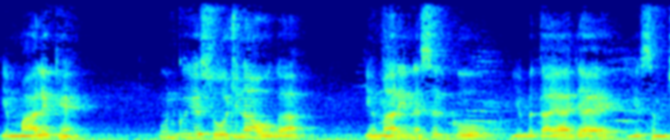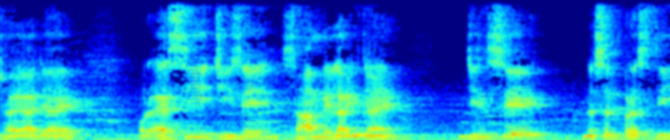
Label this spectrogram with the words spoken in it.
के मालिक हैं उनको ये सोचना होगा कि हमारी नस्ल को ये बताया जाए, ये समझाया जाए और ऐसी चीज़ें सामने लाई जाएँ जिनसे नस्ल परस्ती,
